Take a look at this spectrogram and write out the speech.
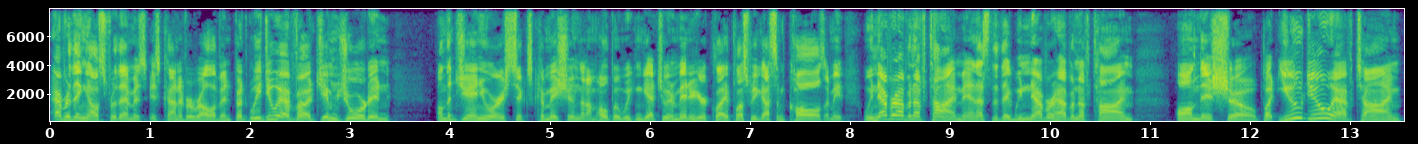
everything else for them is, is kind of irrelevant. But we do have uh, Jim Jordan on the January 6th commission that I'm hoping we can get to in a minute here, Clay. Plus, we got some calls. I mean, we never have enough time, man. That's the thing. We never have enough time on this show. But you do have time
